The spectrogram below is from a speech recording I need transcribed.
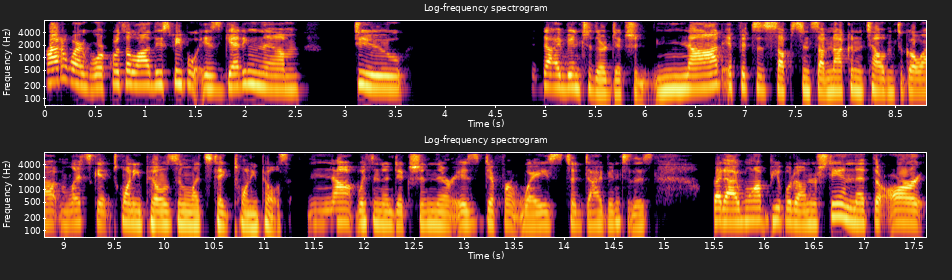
how do I work with a lot of these people is getting them to dive into their addiction. Not if it's a substance. I'm not going to tell them to go out and let's get 20 pills and let's take 20 pills. Not with an addiction. There is different ways to dive into this. But I want people to understand that there are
